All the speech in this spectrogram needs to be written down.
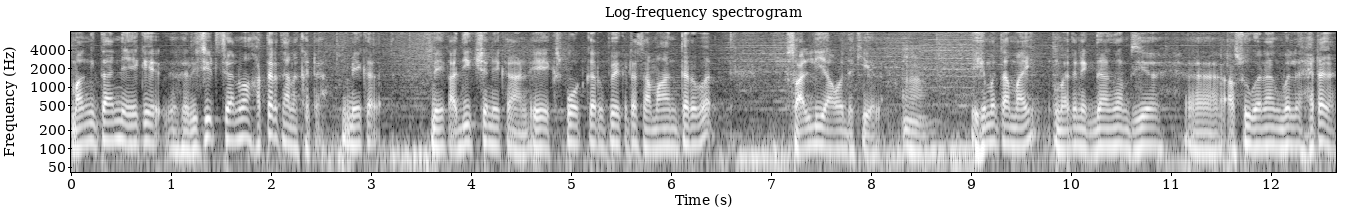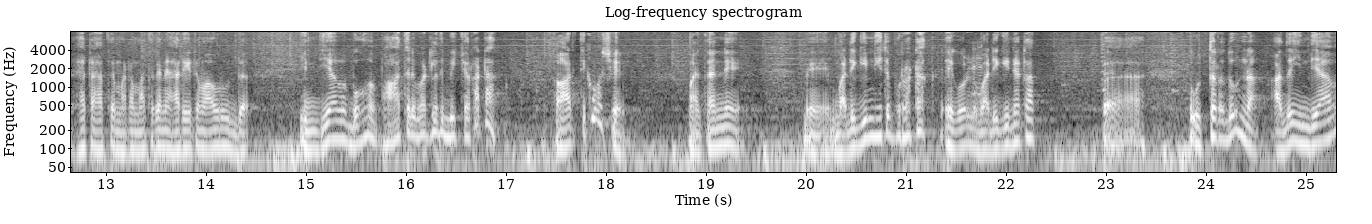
මං ඉතන්නේ ඒක රිසිට් යනවා හතර තැනකට මේක අධීක්ෂණය කරන්න ඒ එක්ස්පෝට් කරපු එකට සමාන්තරව සල්ලි අවද කියලා. එහෙම තමයි මත එක්දා සම්සිය අසු ගනන් වල හැට හැට හත මට මතකන හරිටම අවුරුද්ධ. ඉන්දියාව බොහම පාතර බටලද බිච්ච රටක් ආර්ථික වශයෙන්. මතන්නේ බඩිගින් හිටපු රටක් ඒගොල්ල බඩිගිනටත් උත්තර දුන්න. අද ඉන්දියාව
